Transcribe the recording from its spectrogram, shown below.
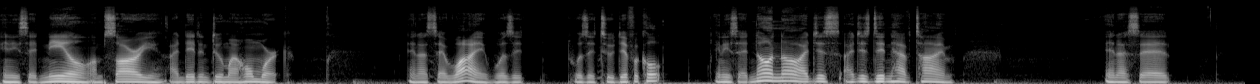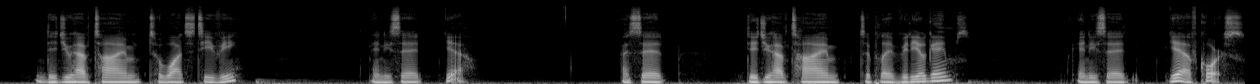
and he said, Neil, I'm sorry, I didn't do my homework. And I said, Why? Was it was it too difficult? And he said, No, no, I just I just didn't have time. And I said, Did you have time to watch TV? And he said, Yeah. I said, Did you have time to play video games? And he said, Yeah, of course.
